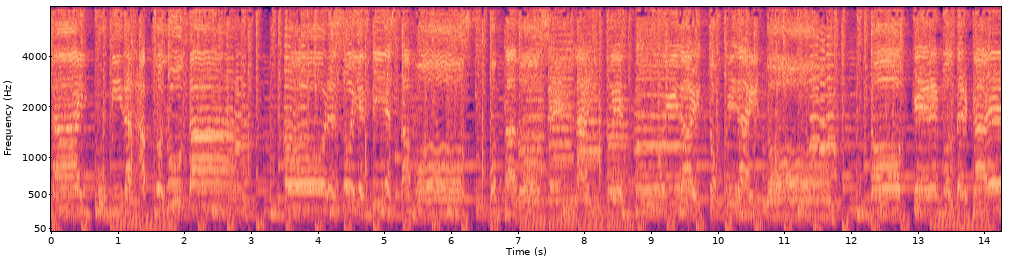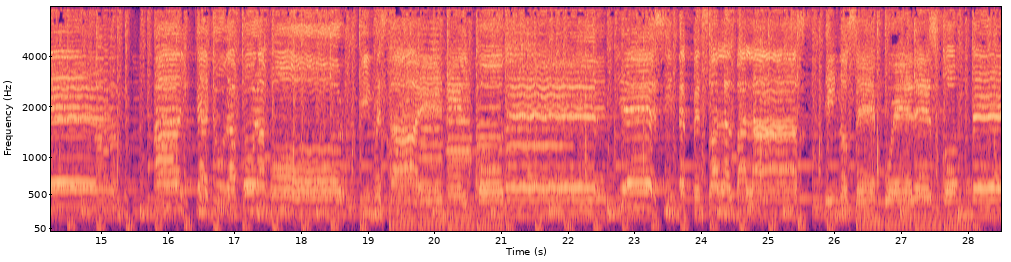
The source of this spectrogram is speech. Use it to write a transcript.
la impunidad absoluta. Por eso hoy en día estamos montados en la impuesta. Cuidadito, cuidadito. las balas y no se puede esconder.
